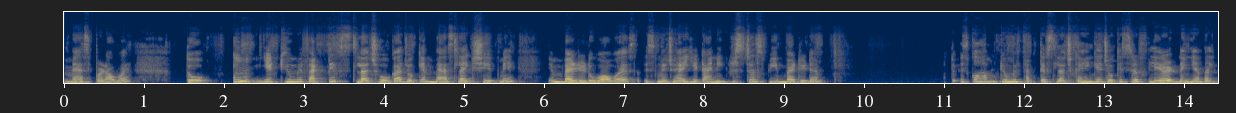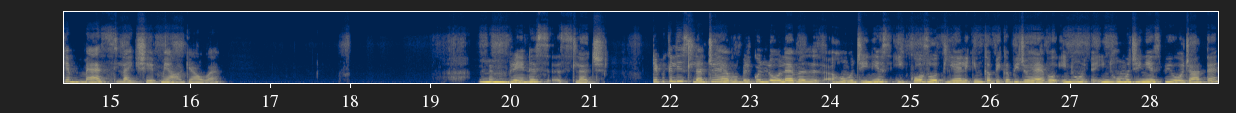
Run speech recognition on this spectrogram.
मैस पड़ा हुआ है। तो ये ट्यूमिफेक्टिव स्लज होगा जो कि मैस लाइक शेप में एम्बेडेड हुआ हुआ है। इसमें जो है ये टाइनी क्रिस्टल्स भी एम्बेडेड है। तो इसको हम ट्यूमिफेक्टिव स्लज कहेंगे जो कि सिर्फ़ लेयर्ड नहीं है, बल्कि मैस लाइक शेप में आ गया हुआ है। मेम्ब्रेनस स्लज टिपिकली स्लज जो है वो बिल्कुल लो लेवल होमोजीनियस इकोज होती हैं, लेकिन कभी कभी जो है वो इन इनहोमोजीनियस भी हो जाता है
